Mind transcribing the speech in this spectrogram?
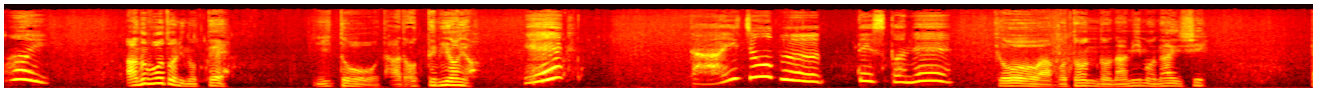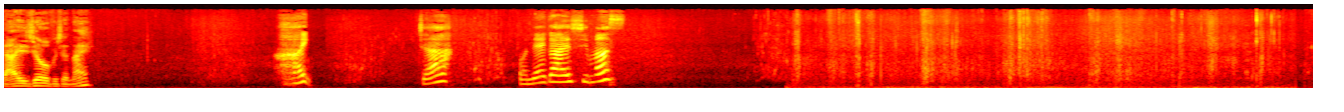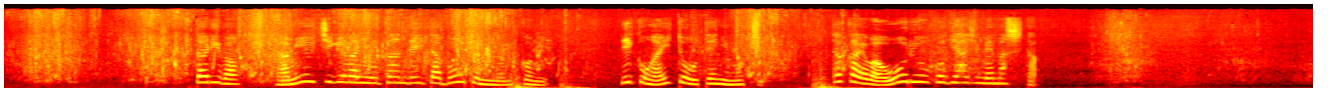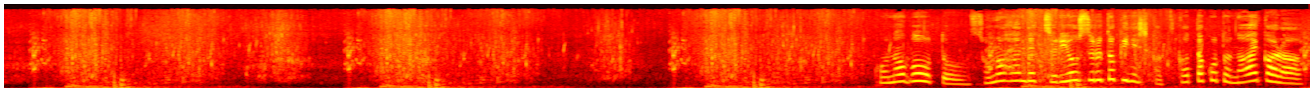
はい。あのボートに乗って、糸をたどってみようよ。え？大丈夫ですかね？今日はほとんど波もないし、大丈夫じゃない？はい。じゃあ、お願いします。二人は波打ち際に浮かんでいたボートに乗り込みリコが糸を手に持ち高谷はオールを漕ぎ始めましたこのボート、その辺で釣りをするときにしか使ったことないから、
